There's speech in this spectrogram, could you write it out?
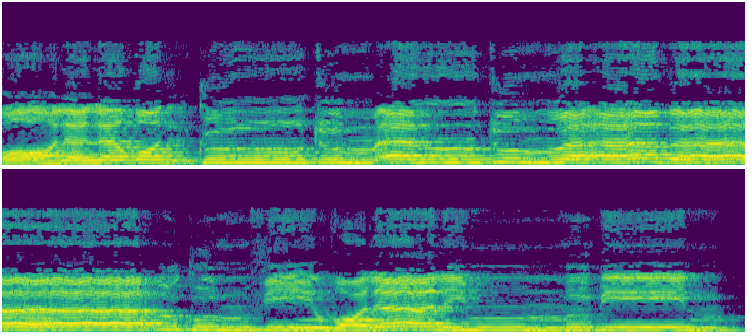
قال لقد كنتم أنتم وآباؤكم في ضلال مبين.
